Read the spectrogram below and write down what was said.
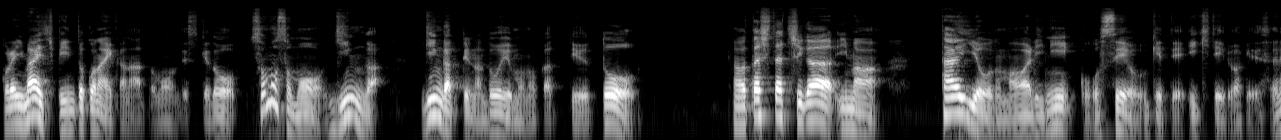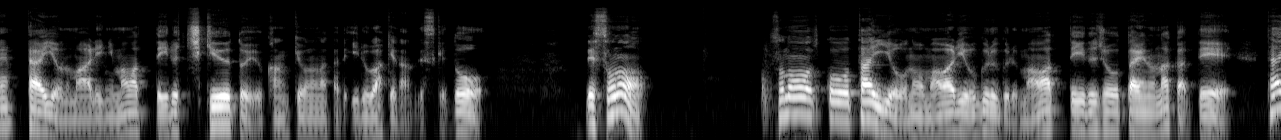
これいまいちピンとこないかなと思うんですけど、そもそも銀河、銀河っていうのはどういうものかっていうと、私たちが今、太陽の周りにこう生を受けて生きているわけですよね。太陽の周りに回っている地球という環境の中でいるわけなんですけど、で、その、そのこう太陽の周りをぐるぐる回っている状態の中で、太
